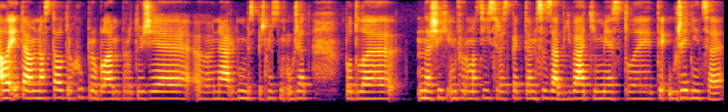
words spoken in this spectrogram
Ale i tam nastal trochu problém, protože eh, Národní bezpečnostní úřad podle našich informací s respektem se zabývá tím, jestli ty úřednice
